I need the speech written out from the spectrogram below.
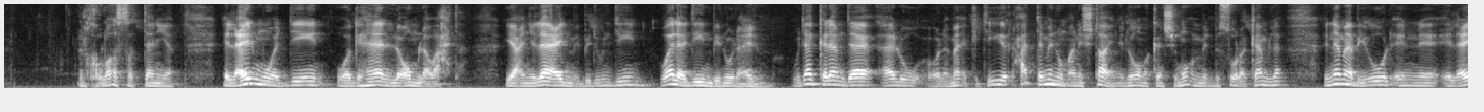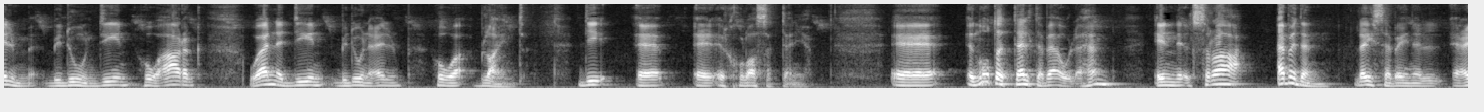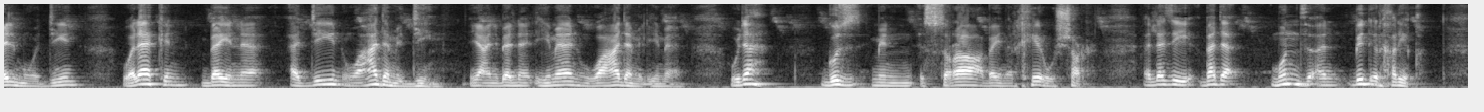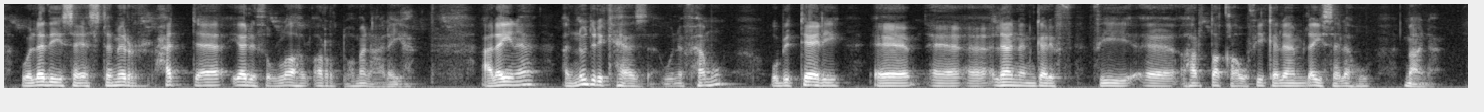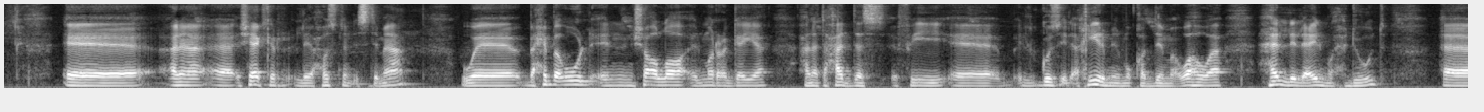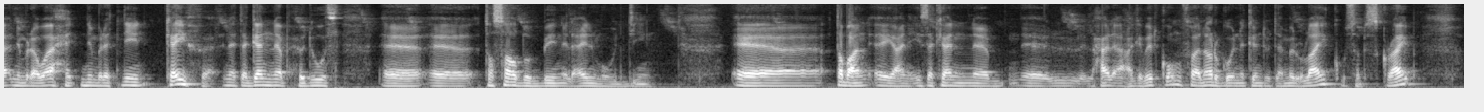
الخلاصة الثانية العلم والدين وجهان لعملة واحدة. يعني لا علم بدون دين ولا دين بدون علم. وده الكلام ده قالوا علماء كتير حتى منهم أينشتاين اللي هو ما كانش مؤمن بصورة كاملة. إنما بيقول إن العلم بدون دين هو أعرج وأن الدين بدون علم هو blind دي آه آه الخلاصة الثانية آه النقطة الثالثه بقى والأهم إن الصراع ابدا ليس بين العلم والدين ولكن بين الدين وعدم الدين يعني بين الإيمان وعدم الإيمان. وده جزء من الصراع بين الخير والشر الذي بدأ منذ أن بدء الخليقة والذي سيستمر حتى يرث الله الأرض ومن عليها. علينا أن ندرك هذا ونفهمه وبالتالي آآ آآ لا ننجرف في هرطقة وفي كلام ليس له معنى. أنا شاكر لحسن الاستماع وبحب أقول إن إن شاء الله المرة الجاية هنتحدث في الجزء الأخير من المقدمة وهو هل للعلم حدود؟ نمرة واحد. نمرة اثنين كيف نتجنب حدوث تصادم بين العلم والدين؟ طبعا يعني إذا كان الحلقة عجبتكم فنرجو إنك أنتم تعملوا like و subscribe.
